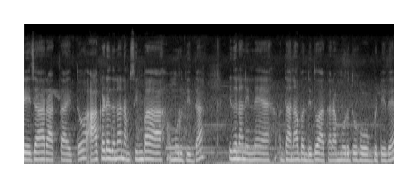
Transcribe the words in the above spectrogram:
ಬೇಜಾರಾಗ್ತಾ ಇತ್ತು. ಆ ಕಡೆದನ್ನು ನಮ್ಮ ಸಿಂಬ ಮುರಿದಿದ್ದ. ಇದನ್ನು ನಿನ್ನೆ ದನ ಬಂದಿದ್ದು, ಆ ಥರ ಮುರಿದು ಹೋಗಿಬಿಟ್ಟಿದೆ.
